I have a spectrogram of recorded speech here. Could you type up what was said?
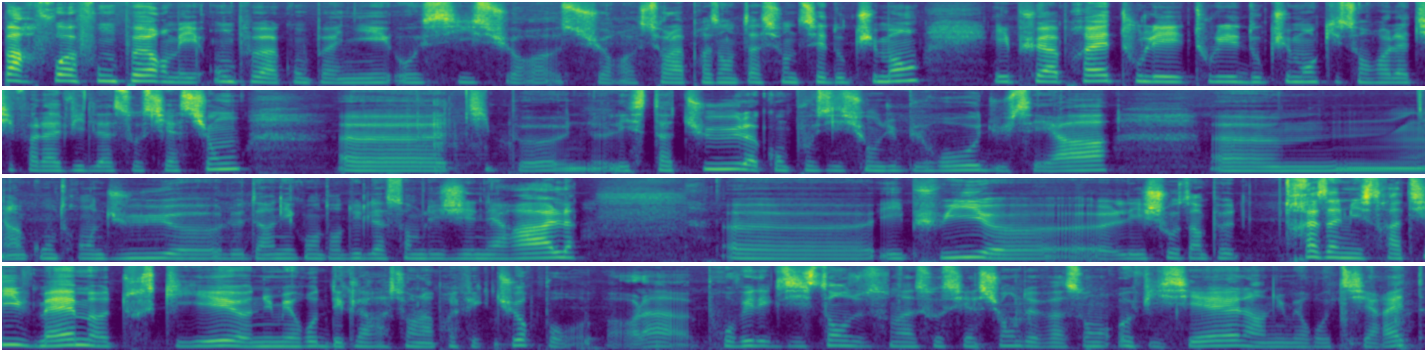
parfois font peur, mais on peut accompagner aussi sur, sur, sur la présentation de ces documents. Et puis après, tous les, tous les documents qui sont relatifs à la vie de l'association, type les statuts, la composition du bureau, du CA, un compte rendu, le dernier compte rendu de l'Assemblée générale. Euh, et puis euh, les choses un peu très administratives même, tout ce qui est euh, numéro de déclaration à la préfecture pour voilà, prouver l'existence de son association de façon officielle, un numéro de tirette.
